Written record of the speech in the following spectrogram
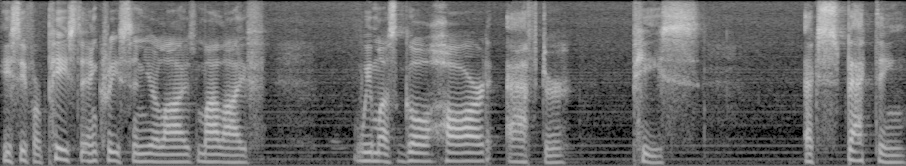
You see, for peace to increase in your lives, my life, we must go hard after peace, expecting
